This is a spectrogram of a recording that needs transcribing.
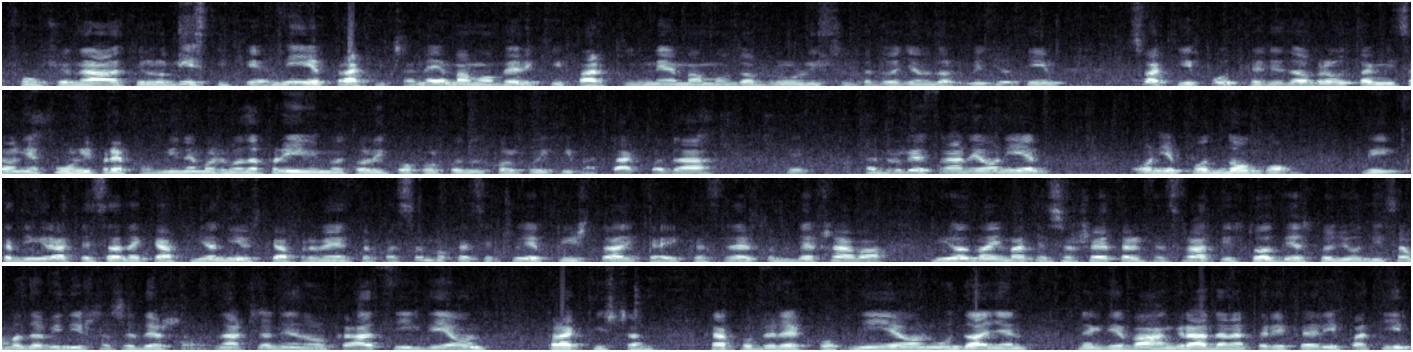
funkcionalnosti logistike nije praktičan. Nemamo veliki parking, nemamo dobru ulicu da dođemo do... Međutim, svaki put kad je dobra utakmica, on je puni prepun. Mi ne možemo da primimo toliko koliko, koliko ih ima. Tako da, a druge strane, on je, on je pod nogom. Vi kad igrate sad neka pionirska prvenstva, pa samo kad se čuje pištaljka i kad se nešto dešava, vi odmah imate sa šetalice svrati 100-200 ljudi samo da vidi što se dešava. Znači on je na lokaciji gdje je on praktičan, kako bi rekao, nije on udaljen negdje van grada na periferiji, pa ti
